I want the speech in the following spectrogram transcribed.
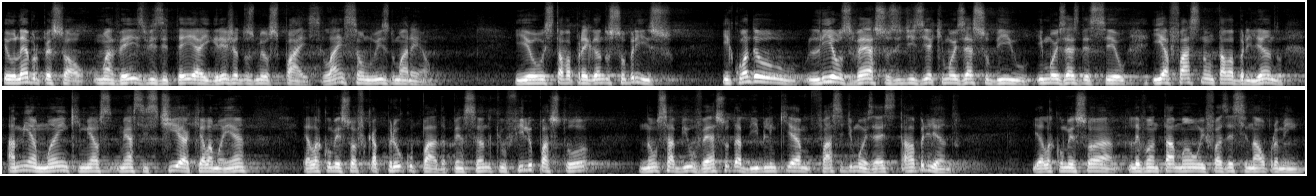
Eu lembro, pessoal, uma vez visitei a igreja dos meus pais, lá em São Luís do Maranhão, e eu estava pregando sobre isso. E quando eu lia os versos e dizia que Moisés subiu e Moisés desceu e a face não estava brilhando, a minha mãe, que me assistia aquela manhã, ela começou a ficar preocupada, pensando que o filho pastor não sabia o verso da Bíblia em que a face de Moisés estava brilhando. E ela começou a levantar a mão e fazer sinal para mim.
